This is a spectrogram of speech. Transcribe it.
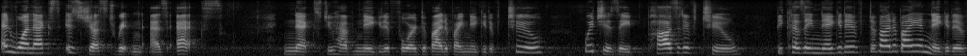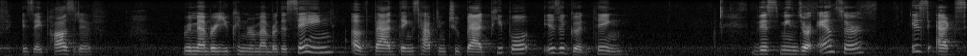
and 1x is just written as x. Next, you have negative 4 divided by negative 2, which is a positive 2 because a negative divided by a negative is a positive. Remember, you can remember the saying of bad things happening to bad people is a good thing. This means your answer is x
